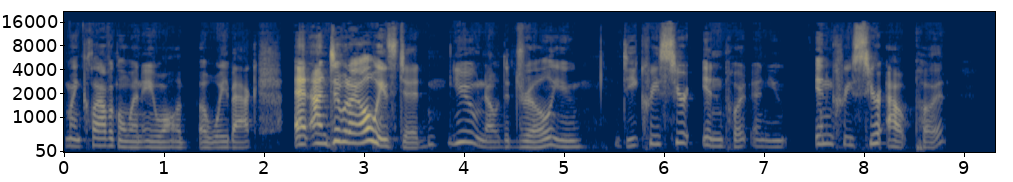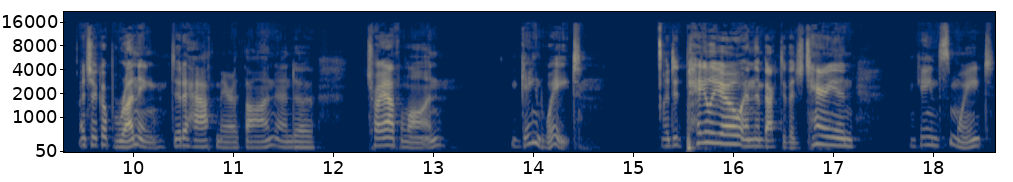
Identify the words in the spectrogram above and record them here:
my clavicle went AWOL a, a way back. And I did what I always did. You know the drill. You decrease your input and you increase your output. I took up running, did a half marathon and a triathlon. I gained weight. I did paleo and then back to vegetarian. I gained some weight.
